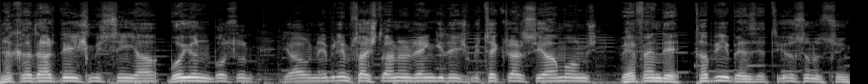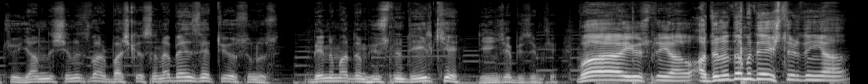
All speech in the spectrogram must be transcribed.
Ne kadar değişmişsin ya. Boyun, bosun. Ya ne bileyim saçlarının rengi değişmiş. Tekrar siyah mı olmuş? Beyefendi tabii benzetiyorsunuz çünkü. Yanlışınız var. Başkasına benzetiyorsunuz. Benim adım Hüsnü değil ki deyince bizimki. Vay Hüsnü ya adını da mı değiştirdin ya?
